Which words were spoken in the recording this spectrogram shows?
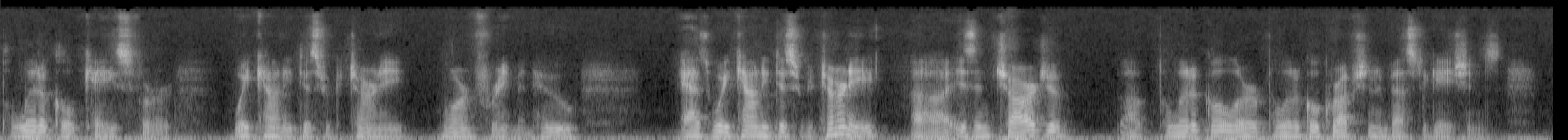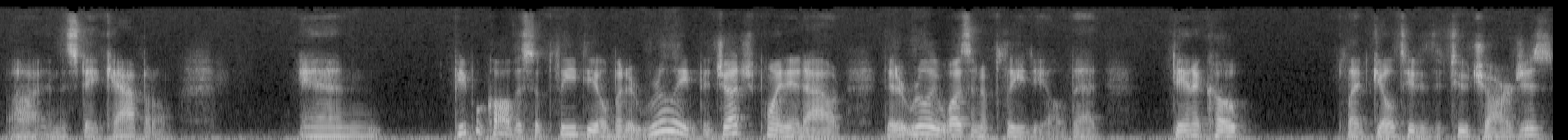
political case for Wake County District Attorney Lorrin Freeman, who, as Wake County District Attorney, uh, is in charge of uh, political or political corruption investigations uh, in the state capitol. And people call this a plea deal, but it really, the judge pointed out that it really wasn't a plea deal, that Dana Cope pled guilty to the two charges.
